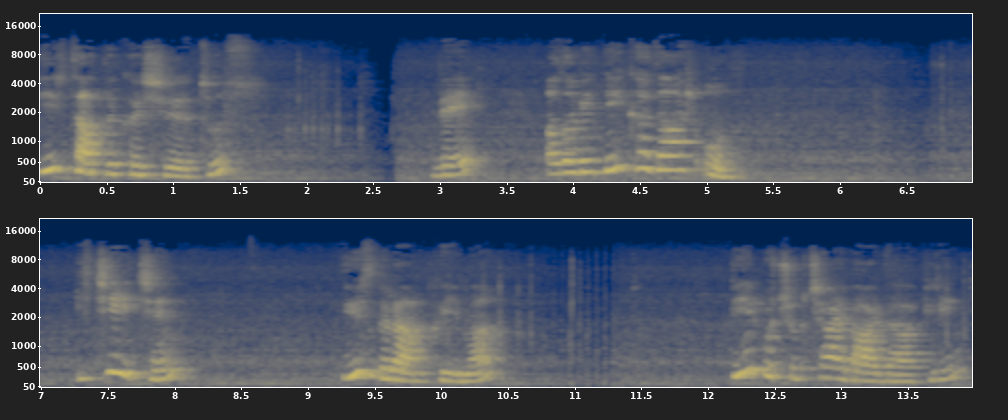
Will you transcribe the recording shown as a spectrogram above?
bir tatlı kaşığı tuz ve alabildiği kadar un. İçi için 100 gram kıyma, 1,5 çay bardağı pirinç,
